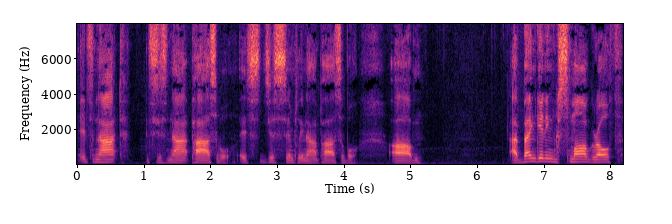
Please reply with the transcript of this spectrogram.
it's not it's just not possible. It's just simply not possible. Um, I've been getting small growth,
